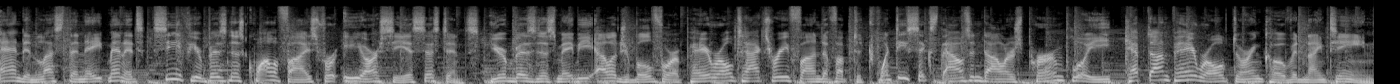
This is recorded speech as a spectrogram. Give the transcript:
and in less than eight minutes, see if your business qualifies for ERC assistance. Your business may be eligible for a payroll tax refund of up to $26,000 per employee kept on payroll during COVID 19.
